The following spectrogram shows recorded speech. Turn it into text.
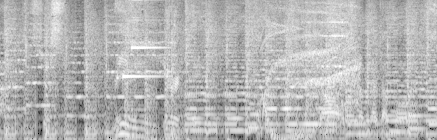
Ah, It's just really irritating. Oh,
